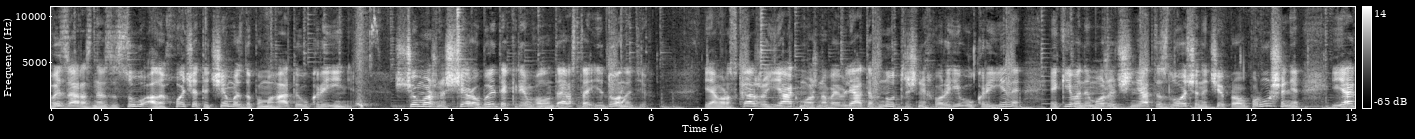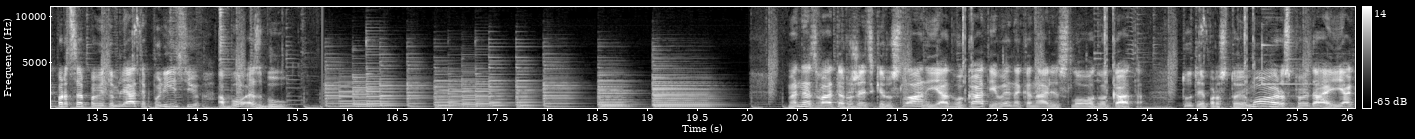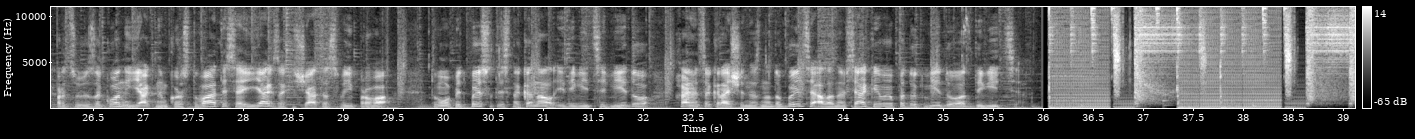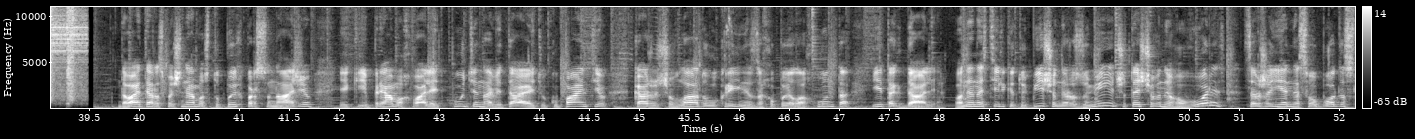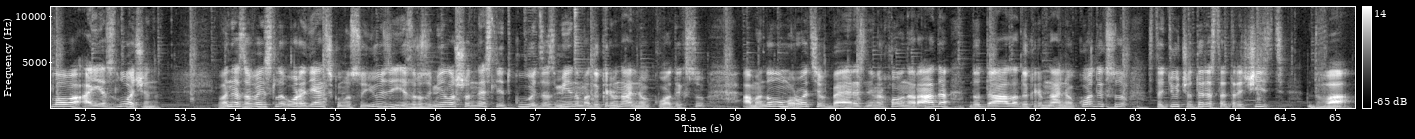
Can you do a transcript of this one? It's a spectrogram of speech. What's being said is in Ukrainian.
Ви зараз не в ЗСУ, але хочете чимось допомагати Україні. Що можна ще робити, крім волонтерства і донатів? Я вам розкажу, як можна виявляти внутрішніх ворогів України, які вони можуть вчиняти злочини чи правопорушення, і як про це повідомляти поліцію або СБУ. Мене звати Ружицький Руслан, я адвокат, і ви на каналі Слово Адвоката. Тут я простою мовою розповідаю, як працює закон, як ним користуватися і як захищати свої права. Тому підписуйтесь на канал і дивіться відео. Хай вам це краще не знадобиться, але на всякий випадок відео дивіться. Давайте розпочнемо з тупих персонажів, які прямо хвалять Путіна, вітають окупантів, кажуть, що владу в Україні захопила хунта і так далі. Вони настільки тупі, що не розуміють, що те, що вони говорять, це вже є не свобода слова, а є злочин. Вони зависли у Радянському Союзі і зрозуміло, що не слідкують за змінами до Кримінального кодексу. А минулому році, в березні, Верховна Рада додала до Кримінального кодексу статтю 436.2.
